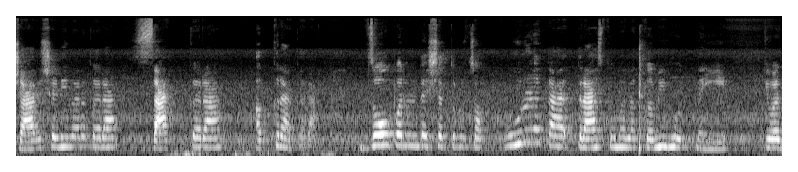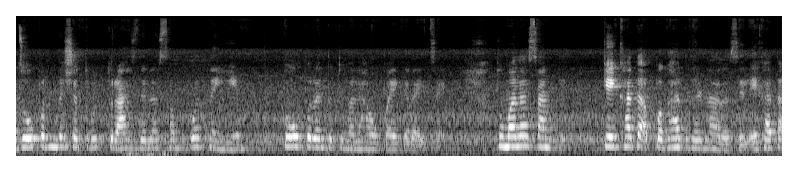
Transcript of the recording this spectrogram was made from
चार शनिवार करा सात करा अकरा करा. जोपर्यंत शत्रूचा पूर्ण ता त्रास तुम्हाला कमी होत नाही आहे किंवा जोपर्यंत शत्रू त्रास देणं संपवत नाही आहे तोपर्यंत तुम्हाला हा उपाय करायचा आहे तुम्हाला सांगते की एखादा अपघात घडणार असेल एखादा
